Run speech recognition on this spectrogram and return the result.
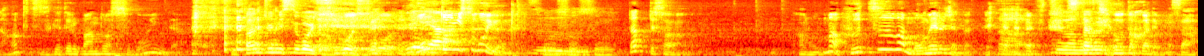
長く続けてるバンドはすごいんだよ。単純にすごいと思うすごいすごい。本当にすごいよね。そうそうそう。だってさあのまあ普通は揉めるじゃんだって。普通はスタジオとかでもさ。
